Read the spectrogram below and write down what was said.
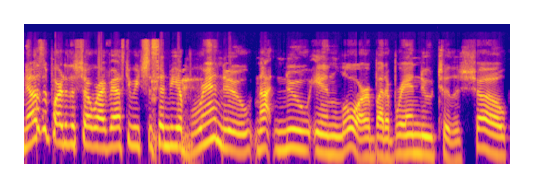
now's the part of the show where I've asked you each to send me a brand new, not new in lore, but a brand new to the show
